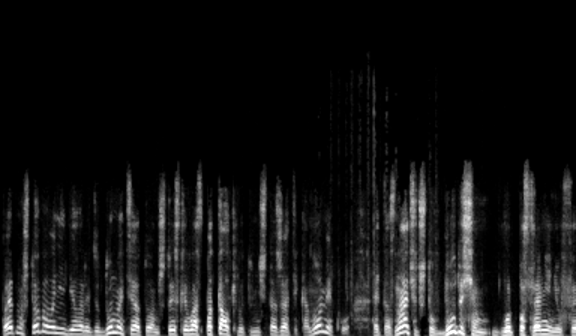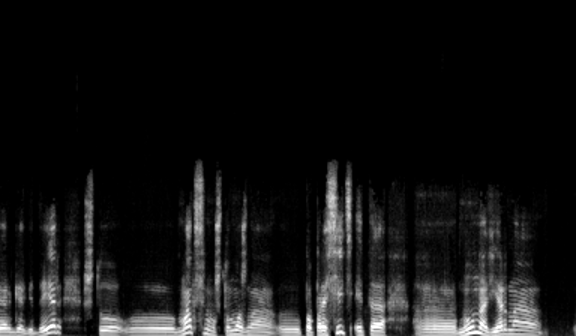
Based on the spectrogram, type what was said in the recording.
Поэтому, что бы вы ни делали, думайте о том, что если вас подталкивают уничтожать экономику, это значит, что в будущем, вот по сравнению ФРГ, ГДР, что э, максимум, что можно э, попросить, это, э, ну, наверное, э,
